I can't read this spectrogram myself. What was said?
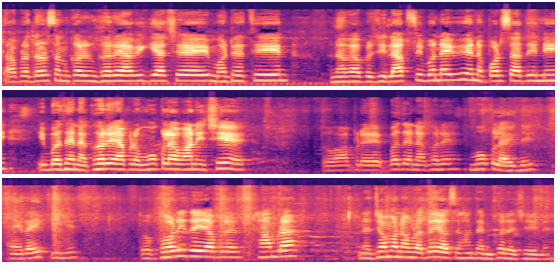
આપણે દર્શન કરીને ઘરે આવી ગયા છે મઢેથી. અને હવે આપણે જે લાપસી બનાવી હોય ને પ્રસાદીની, એ બધાના ઘરે આપણે મોકલાવવાની છે. તો આપણે બધાના ઘરે મોકલાવી દઈ. અહીં રાખી છે. તો ભરી દઈએ આપણે ઠામડા અને જમણ હમણાં દઈ આવશે હંધાને ઘરે જઈને.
